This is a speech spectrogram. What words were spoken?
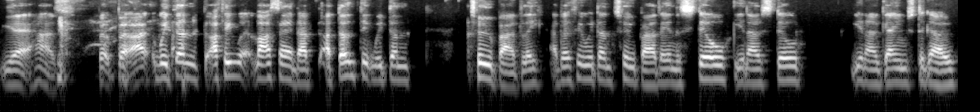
yeah, it has. but but I, we've done. I think, like I said, I, I don't think we've done too badly. I don't think we've done too badly, and there's still you know still you know games to go.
